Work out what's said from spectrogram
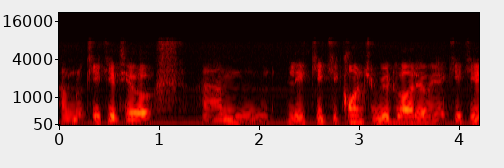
हाम्रो के के थियो? हामीले के के कन्ट्रिब्युट गऱ्यौँ? या के के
